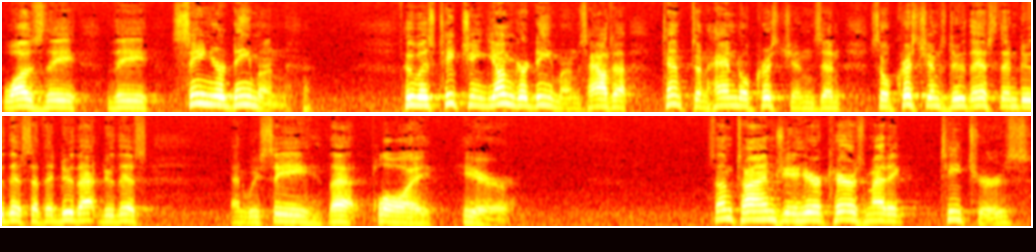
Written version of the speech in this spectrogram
was the, the senior demon who was teaching younger demons how to tempt and handle Christians. And so Christians do this, then do this. If they do that, do this. And we see that ploy here. Sometimes you hear charismatic teachers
